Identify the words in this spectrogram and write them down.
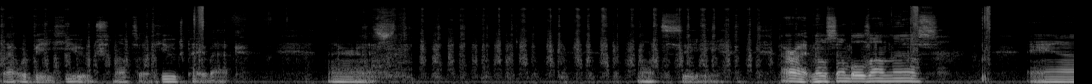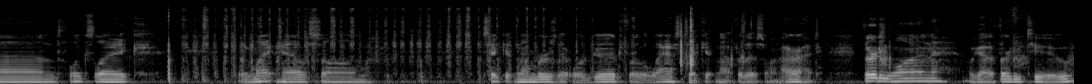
That would be huge. That's a huge payback. All right. Let's see. All right, no symbols on this. And looks like we might have some ticket numbers that were good for the last ticket, not for this one. All right, 31, we got a 32,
